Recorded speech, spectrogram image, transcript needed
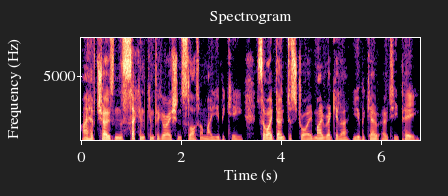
I have chosen the second configuration slot on my YubiKey so I don't destroy my regular Yubico OTP.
